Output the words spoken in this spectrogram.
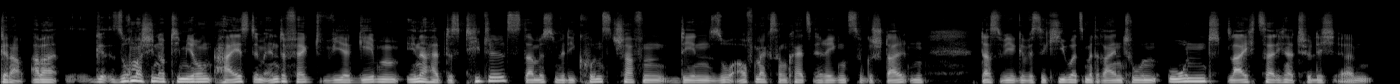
Genau, aber Suchmaschinenoptimierung heißt im Endeffekt, wir geben innerhalb des Titels, da müssen wir die Kunst schaffen, den so aufmerksamkeitserregend zu gestalten, dass wir gewisse Keywords mit reintun und gleichzeitig natürlich ähm,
